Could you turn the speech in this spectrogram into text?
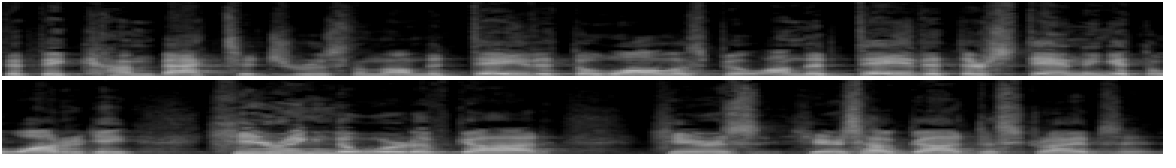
that they come back to Jerusalem, on the day that the wall is built, on the day that they're standing at the Watergate, hearing the word of God. Here's, here's how God describes it.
